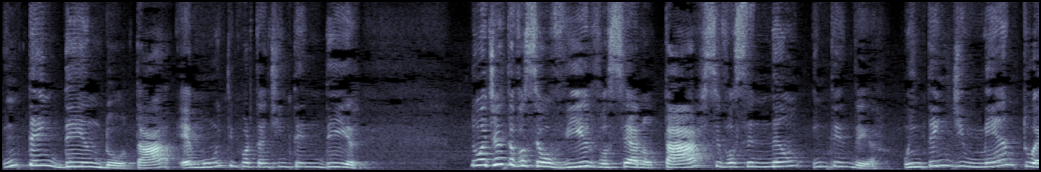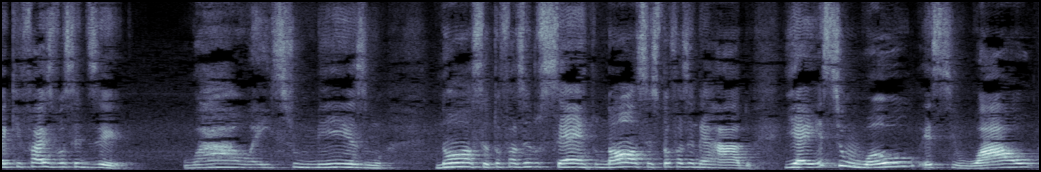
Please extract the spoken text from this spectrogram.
entendendo, tá? É muito importante entender não adianta você ouvir, você anotar, se você não entender. O entendimento é que faz você dizer: Uau, é isso mesmo. Nossa, eu estou fazendo certo. Nossa, estou fazendo errado. E é esse uau, esse uau,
